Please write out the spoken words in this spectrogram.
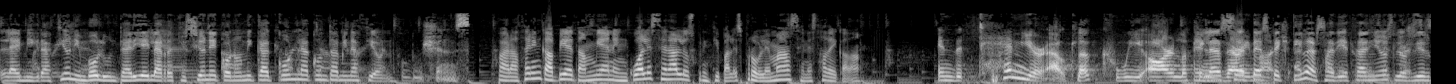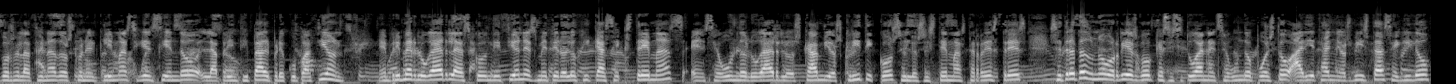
la emigración involuntaria y la recesión económica con la contaminación. Para hacer hincapié también en cuáles serán los principales problemas en esta década. En las perspectivas a 10 años, los riesgos relacionados con el clima siguen siendo la principal preocupación. En primer lugar, las condiciones meteorológicas extremas. En segundo lugar, los cambios críticos en los sistemas terrestres. Se trata de un nuevo riesgo que se sitúa en el segundo puesto a 10 años vista, seguido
